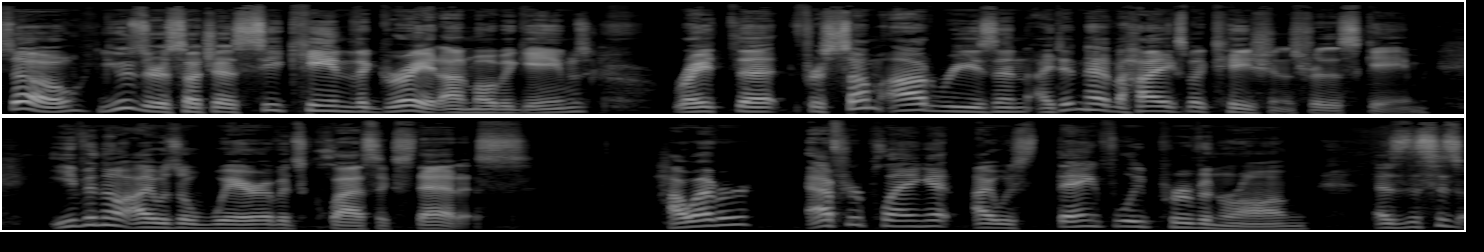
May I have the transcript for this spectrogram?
So, users such as Seekeen the Great on Moby Games write that for some odd reason, I didn't have high expectations for this game, even though I was aware of its classic status. However, after playing it, I was thankfully proven wrong, as this is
